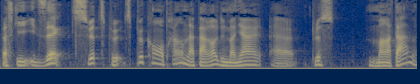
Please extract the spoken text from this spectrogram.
Parce qu'il disait tout de suite, tu peux, tu peux comprendre la parole d'une manière euh, plus mentale,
